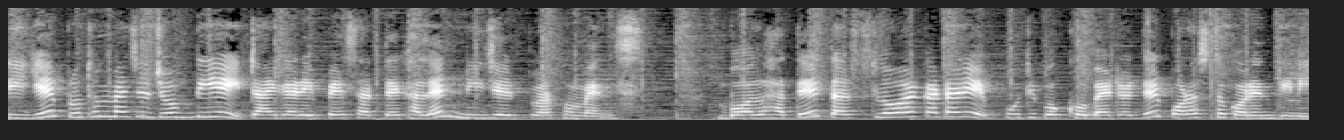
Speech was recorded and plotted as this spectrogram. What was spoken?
লিগে প্রথম ম্যাচে যোগ দিয়েই টাইগার এই পেসার দেখালেন নিজের পারফরমেন্স বল হাতে তার স্লোয়ার কাটারে প্রতিপক্ষ ব্যাটারদের পরাস্ত করেন তিনি।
